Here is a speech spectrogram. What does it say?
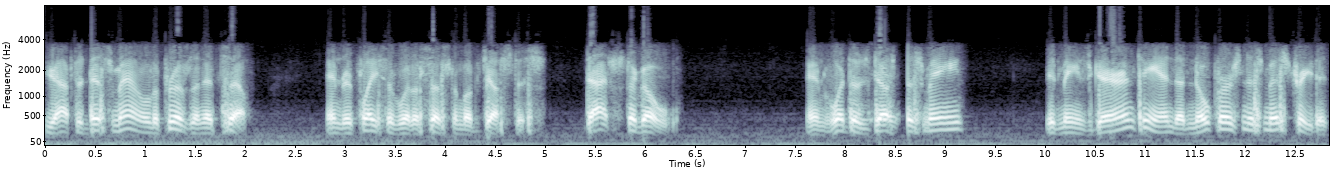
You have to dismantle the prison itself and replace it with a system of justice. That's the goal. And what does justice mean? It means guaranteeing that no person is mistreated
